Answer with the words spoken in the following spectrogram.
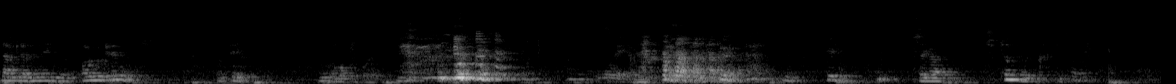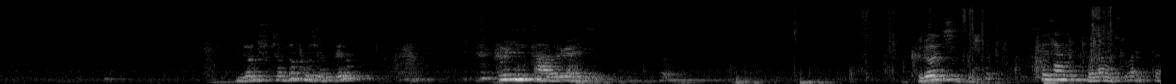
남자 선생님 얼굴 표정 어때요? 행복해 보여. 그 제가 추천서를 그렇게 써요. 이런 추천서 보셨어요? 그림 다 들어가 있어. 그런 식으로 세상이 변할 수가 있다.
